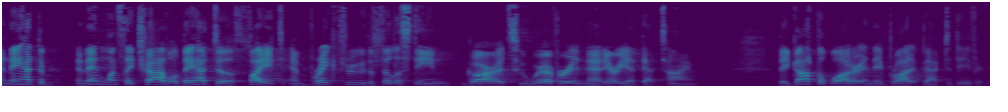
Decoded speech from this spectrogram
And they had to, and then once they traveled, they had to fight and break through the Philistine guards who were ever in that area at that time. They got the water and they brought it back to David.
